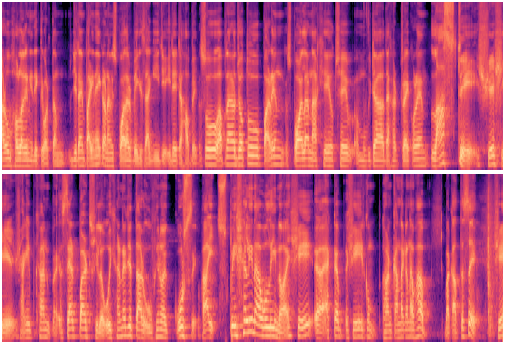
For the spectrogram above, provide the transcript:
আরও ভালো লাগে নিয়ে দেখতে পারতাম। যেটা আমি পারি নাই, কারণ আমি স্পয়লার পেয়ে গেছি আগেই যে এটা এটা হবে। সো আপনারা যত পারেন স্পয়লার না খেয়ে হচ্ছে মুভিটা দেখার ট্রাই করেন। লাস্টে শেষে শাকিব খান স্যাড পার্ট ছিল, ওইখানে যে তার অভিনয় করছে, ভাই স্পেশালি না বলেই নয়, সে একটা, সে এরকম কান্না কান্না ভাব বা কাঁদতেছে, সে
